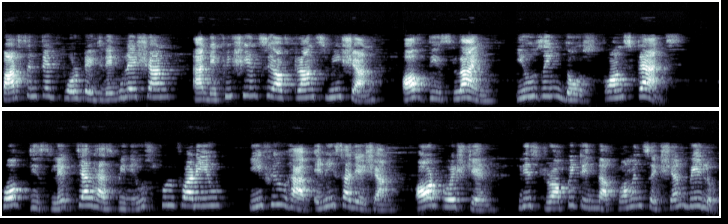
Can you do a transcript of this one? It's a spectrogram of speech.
percentage voltage regulation and efficiency of transmission of this line using those constants. Hope this lecture has been useful for you. If you have any suggestion or question, please drop it in the comment section below.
